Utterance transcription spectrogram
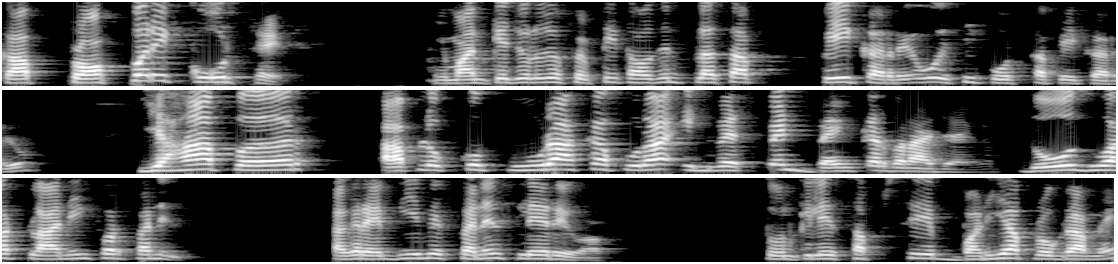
का प्रॉपर एक कोर्स है। ये मान के चलो जो 50,000 प्लस आप पे कर रहे हो वो इसी कोर्स का पे कर रहे हो। यहाँ पर आप लोग को पूरा का पूरा इन्वेस्टमेंट बैंकर बनाया जाएगा। Those who are planning for finance अगर एमबीए में फाइनेंस ले रहे हो आप तो उनके लिए सबसे बढ़िया प्रोग्राम है।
